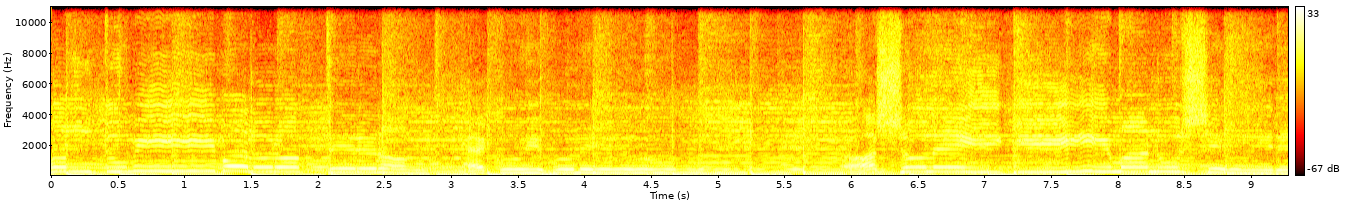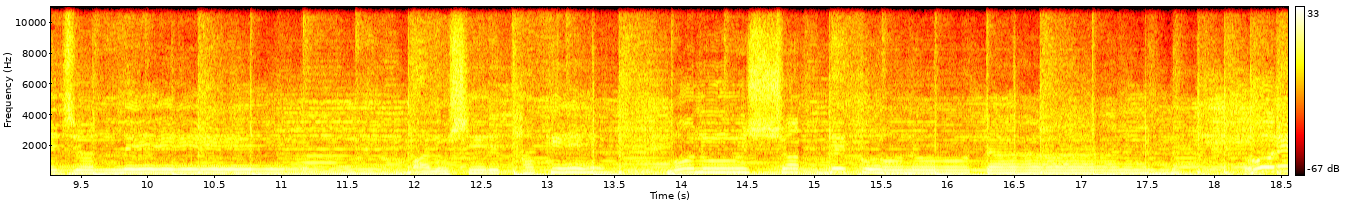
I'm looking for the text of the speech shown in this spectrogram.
এখন তুমি বলো রক্তের রং একই হলেও আসলেই কি মানুষের জন্যে? মানুষের থাকে মনুষ্যত্বে কোনো টান। ওরে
